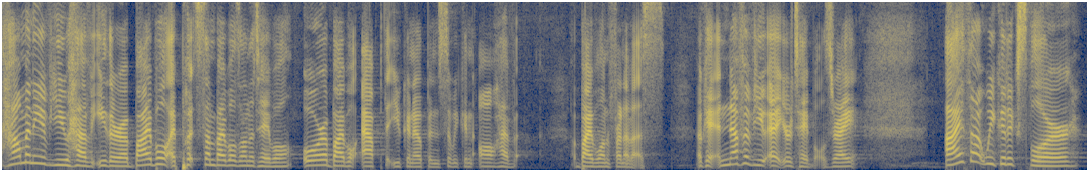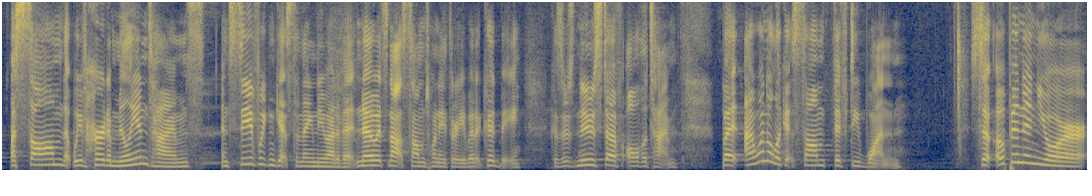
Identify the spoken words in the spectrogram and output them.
how many of you have either a Bible, I put some Bibles on the table, or a Bible app that you can open so we can all have a Bible in front of us? Okay, enough of you at your tables, right? I thought we could explore a psalm that we've heard a million times and see if we can get something new out of it. No, it's not Psalm 23, but it could be because there's new stuff all the time. But I want to look at Psalm 51. So open in your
